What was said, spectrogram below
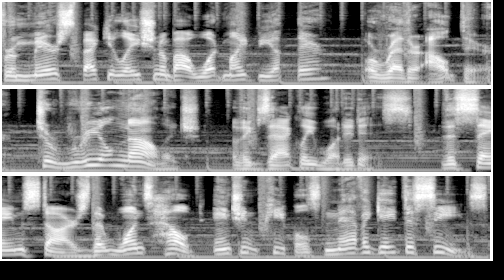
from mere speculation about what might be up there, or rather out there, to real knowledge of exactly what it is. The same stars that once helped ancient peoples navigate the seas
